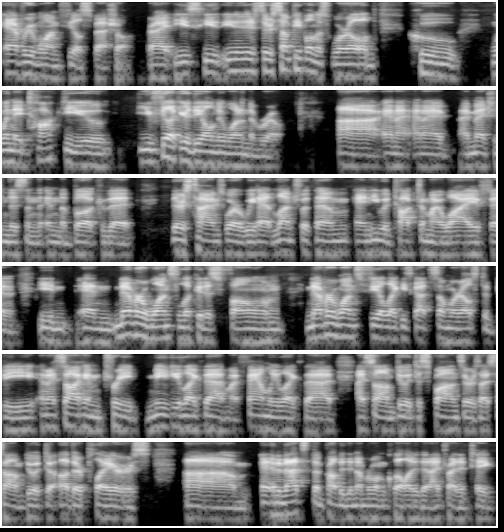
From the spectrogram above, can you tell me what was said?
everyone feel special, right? He's he you know there's there's some people in this world who when they talk to you you feel like you're the only one in the room. Uh, and I and I, I mentioned this in in the book that there's times where we had lunch with him and he would talk to my wife and he and never once look at his phone, never once feel like he's got somewhere else to be. And I saw him treat me like that, my family like that. I saw him do it to sponsors. I saw him do it to other players. Um, and that's the, probably the number one quality that I try to take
